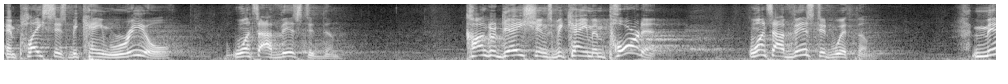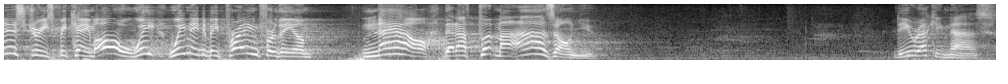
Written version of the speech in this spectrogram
And places became real once I visited them. Congregations became important once I visited with them. Ministries became, oh, we, we need to be praying for them now that I've put my eyes on you. Do you recognize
